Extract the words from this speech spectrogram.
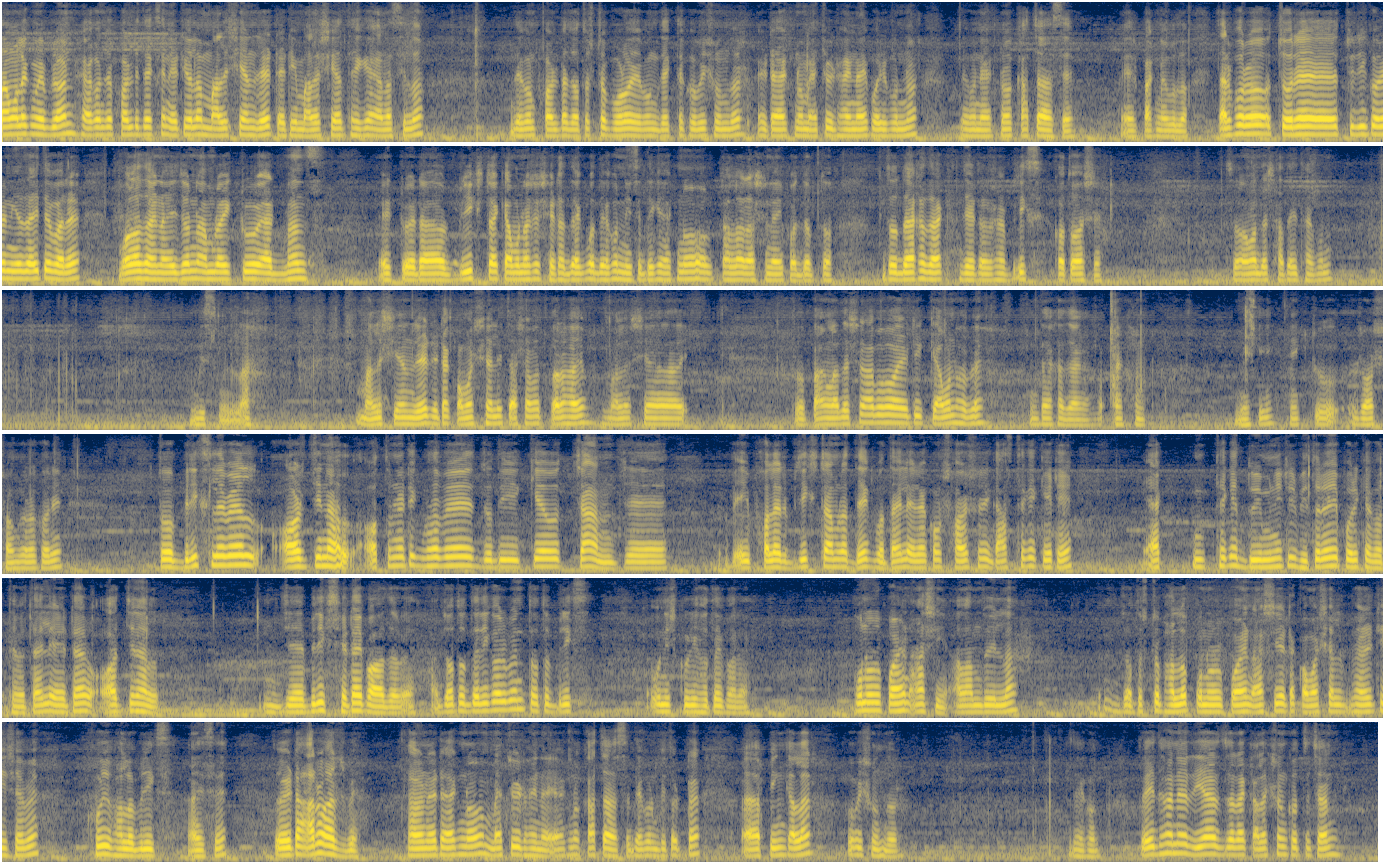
আসসালামু আলাইকুম এভরিওয়ান। এখন যে ফলটি দেখছেন, এটি হলো মালয়েশিয়ান রেড। এটি মালয়েশিয়া থেকে আনা ছিল। দেখুন, ফলটা যথেষ্ট বড় এবং দেখতে খুবই সুন্দর। এটা এখনও ম্যাচুইড হয় নাই, পরিপূর্ণ। দেখুন এখনও কাঁচা আছে এর পাখনাগুলো। তারপরও চোরে চুরি করে নিয়ে যাইতে পারে, বলা যায় না। এই জন্য আমরা একটু অ্যাডভান্স একটু এটা ব্রিক্সটা কেমন আসে সেটা দেখব। দেখুন, নিচে দেখে এখনও কালার আসে নাই পর্যাপ্ত। তো দেখা যাক যে এটার ব্রিক্স কত আসে। তো আমাদের সাথেই থাকুন। বিসমিল্লাহ। মালয়েশিয়ান রেড, এটা কমার্শিয়ালি চাষাবাদ করা হয় মালয়েশিয়ায়। তো বাংলাদেশের আবহাওয়া এটি কেমন হবে? দেখা যাক এখন। দেখি, একটু রস সংগ্রহ করি। তো ব্রিক্স লেভেল অরিজিনাল অর্থনৈতিকভাবে যদি কেউ চান যে এই ফলের ব্রিক্সটা আমরা দেখব তাহলে এরকম সরাসরি গাছ থেকে কেটে এক থেকে দুই মিনিটের ভিতরে পরীক্ষা করতে হবে। তাইলে এটার অরিজিনাল যে ব্রিক্স সেটাই পাওয়া যাবে। আর যত দেরি করবেন, তত ব্রিক্স উনিশ কুড়ি হতে পারে। পনেরো পয়েন্ট আশি, আলহামদুলিল্লাহ। যথেষ্ট ভালো, পনেরো পয়েন্ট আশি, এটা কমার্শিয়াল ভ্যারাইটি হিসেবে খুবই ভালো ব্রিক্স আইছে। তো এটা আরও আসবে, কারণ এটা এখনও ম্যাচুইড হয় নাই এখনও কাঁচা আছে। দেখুন ভিতরটা পিঙ্ক কালার খুবই সুন্দর। দেখুন, তো এই ধরনের রিয়ার যারা কালেকশন করতে চান,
